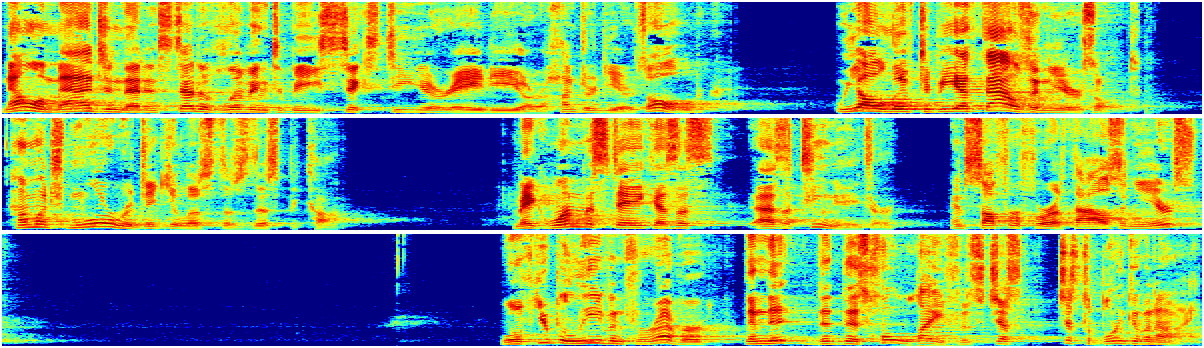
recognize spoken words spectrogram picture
Now imagine that instead of living to be 60 or 80 or 100 years old, we all live to be 1,000 years old. How much more ridiculous does this become? Make one mistake as a, as a teenager and suffer for a thousand years? Well, if you believe in forever, then the, the, this whole life is just, just a blink of an eye.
